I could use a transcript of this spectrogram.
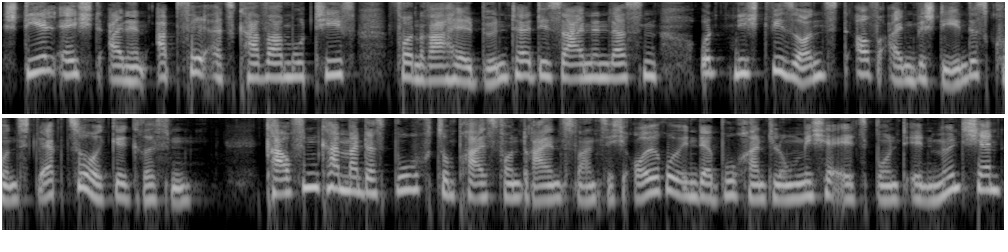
stilecht einen Apfel als Covermotiv von Rahel Bünter designen lassen und nicht wie sonst auf ein bestehendes Kunstwerk zurückgegriffen. Kaufen kann man das Buch zum Preis von 23 Euro in der Buchhandlung Michaelsbund in München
